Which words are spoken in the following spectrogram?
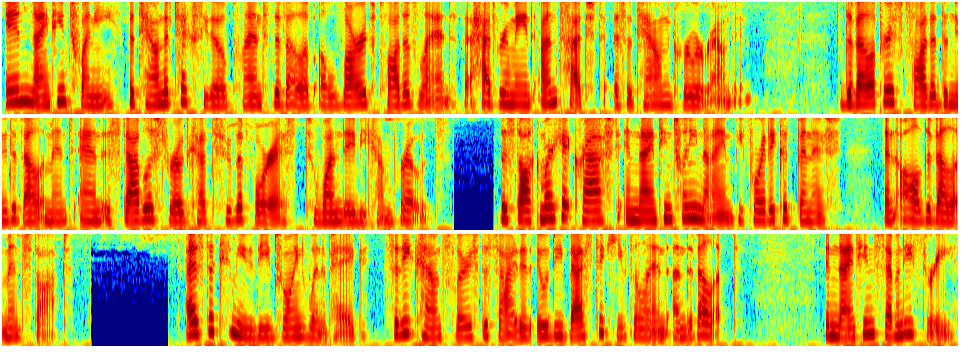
In 1920, the town of Tuxedo planned to develop a large plot of land that had remained untouched as the town grew around it. The developers plotted the new development and established road cuts through the forest to one day become roads. The stock market crashed in 1929 before they could finish, and all development stopped. As the community joined Winnipeg, city councillors decided it would be best to keep the land undeveloped. In 1973,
